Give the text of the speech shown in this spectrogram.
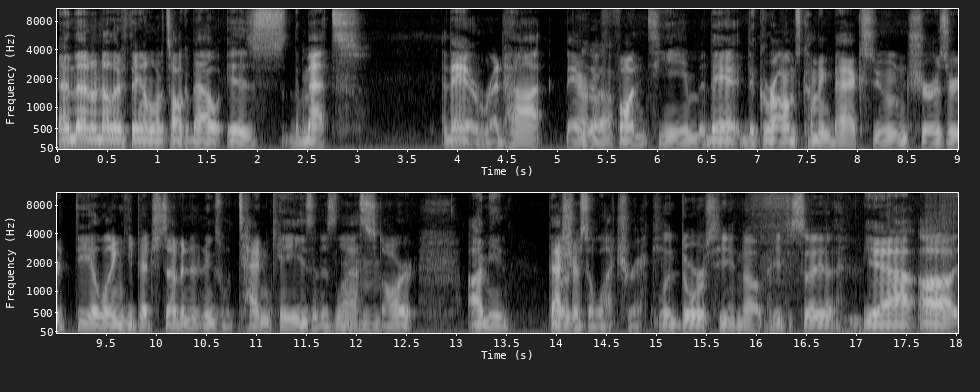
And then another thing I want to talk about is the Mets. They are red hot. They are Yeah. a fun team. They deGrom's coming back soon. Scherzer dealing. He pitched seven innings with ten Ks in his last start. I mean, that's Lin- just electric. Lindor's heating up. Hate to say it. Yeah. Uh,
